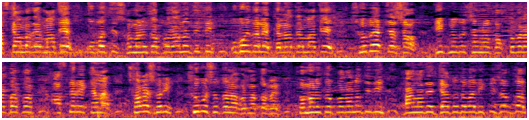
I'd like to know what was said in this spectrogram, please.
আজকে আমাদের মাঝে উপস্থিত সম্মানিত প্রধান অতিথি, উভয় দলের খেলোয়াড়দের মাঝে শুভেচ্ছা সহ দিক নির্দেশনার বক্তব্য রাখবার পর আজকের এই খেলা সরাসরি শুভ সূচনা ঘোষণা করবেন। সম্মানিত প্রধান অতিথি, বাংলাদেশ জাতীয়তাবাদী কৃষক দল,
